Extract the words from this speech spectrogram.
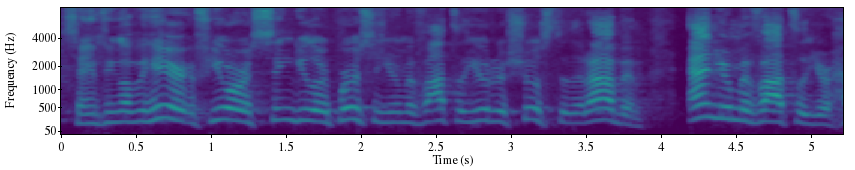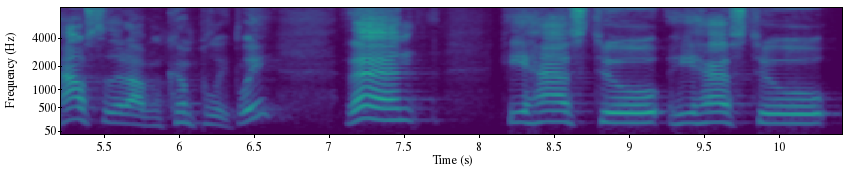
Same thing over here. If you're a singular person, you're mevatel your reshus to the rabbim, and you're mevatel your house to the rabbim completely, then he has to, he has to,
